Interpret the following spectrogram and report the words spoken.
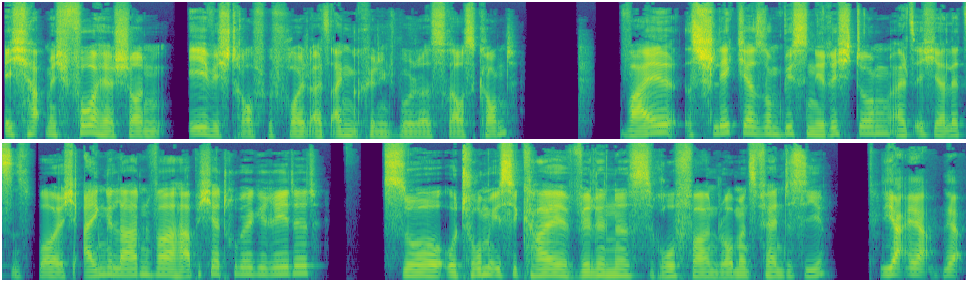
Ich habe mich vorher schon ewig drauf gefreut, als angekündigt wurde, dass es rauskommt. Weil es schlägt ja so ein bisschen die Richtung, als ich ja letztens bei euch eingeladen war, habe ich ja drüber geredet. So Otome Isekai, Villainous, Rofan, Romance Fantasy ja, ja, ja.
